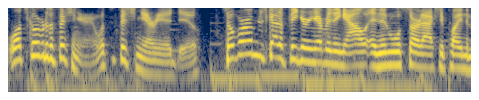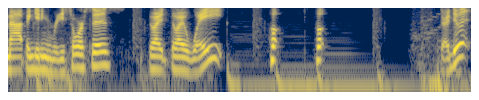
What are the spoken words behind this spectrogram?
Well, let's go over to the fishing area. What's the fishing area do? So far, I'm just kind of figuring everything out, and then we'll start actually playing the map and getting resources. Do I do I wait? Huh, huh. Do I do it?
